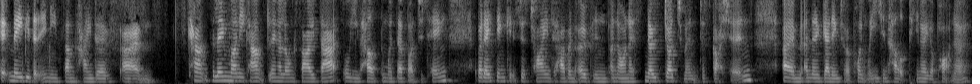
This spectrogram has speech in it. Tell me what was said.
It may be that they need some kind of um, counseling money counseling alongside that or you help them with their budgeting. But i think it's just trying to have an open and honest no judgment discussion um, and then getting to a point where you can help you know your partner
